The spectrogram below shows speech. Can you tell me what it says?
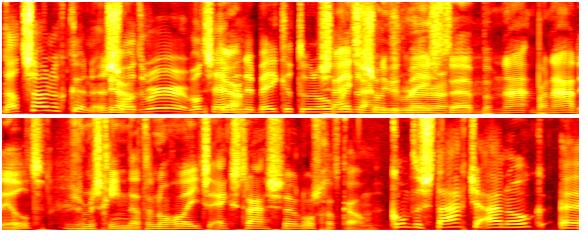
Dat zou nog kunnen. Een Ja. soort rrr, want ze hebben in de beker toen ook Zij met een zijn soort nu het meest eh, bena- benadeeld. Dus misschien dat er nog wel iets extra's eh, los gaat komen. Komt een staartje aan ook. Eh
